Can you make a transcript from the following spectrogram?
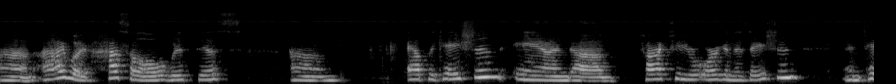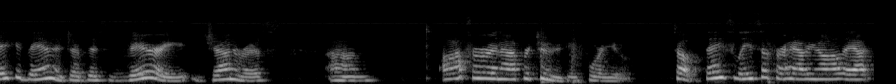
Um, I would hustle with this um, application and um, talk to your organization and take advantage of this very generous um, offer and opportunity for you. So thanks, Lisa, for having all that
